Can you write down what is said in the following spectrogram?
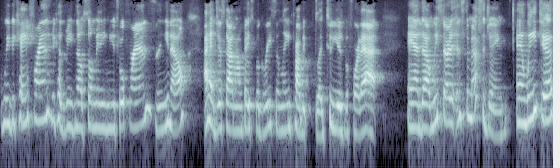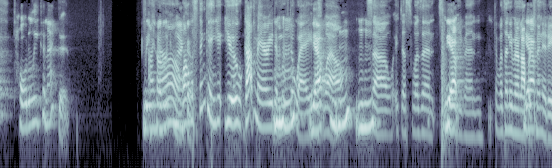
we became friends because we know so many mutual friends, and you know I had just gotten on Facebook recently, probably like two years before that, and uh, we started instant messaging, and we just totally connected. We I totally know. connected. Well, I was thinking you, you got married and moved Mhm. away Yep, as well. mhm, mhm. So it just wasn't Yep. even there wasn't even an Yep. opportunity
